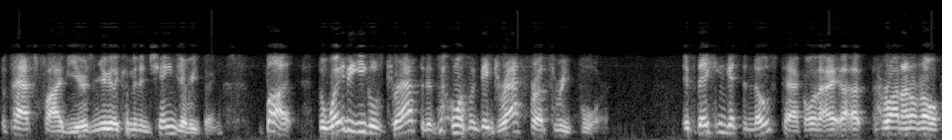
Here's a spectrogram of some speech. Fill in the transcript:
the past five years, and you're going to come in and change everything. But the way the Eagles drafted, it's almost like they draft for a three-four. If they can get the nose tackle, and I, uh, Haran, I don't know,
